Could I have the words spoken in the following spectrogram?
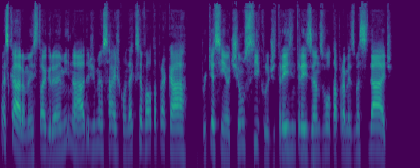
mas cara, meu Instagram é minado de mensagem, quando é que você volta para cá? Porque assim, eu tinha um ciclo de três em três anos voltar para a mesma cidade.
